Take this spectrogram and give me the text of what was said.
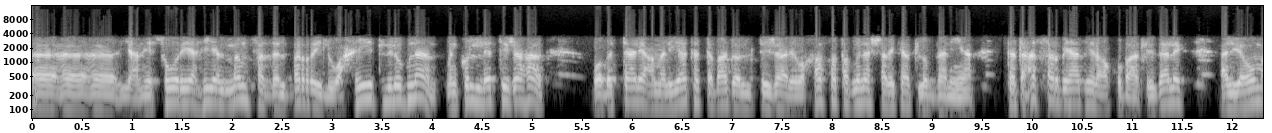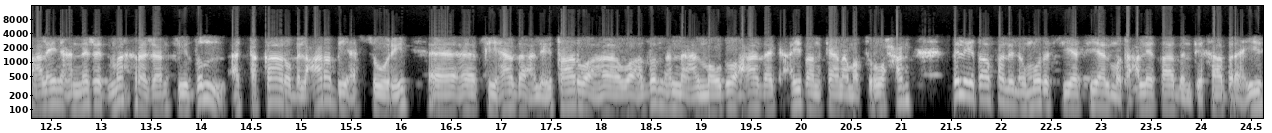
آه، يعني سوريا هي المنفذ البري الوحيد للبنان من كل الاتجاهات. وبالتالي عمليات التبادل التجاري وخاصة من الشركات اللبنانية تتأثر بهذه العقوبات. لذلك اليوم علينا أن نجد مخرجا في ظل التقارب العربي السوري آه، آه، في هذا الإطار وأظن أن الموضوع هذا أيضا كان مطروحا. بالإضافة للأمور السياسية المتعلقة بانتخاب رئيس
